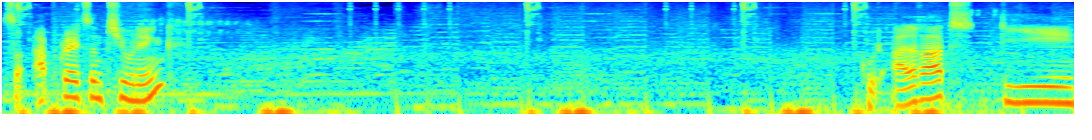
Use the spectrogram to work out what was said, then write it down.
So, Upgrades und Tuning. Gut, Allrad, die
